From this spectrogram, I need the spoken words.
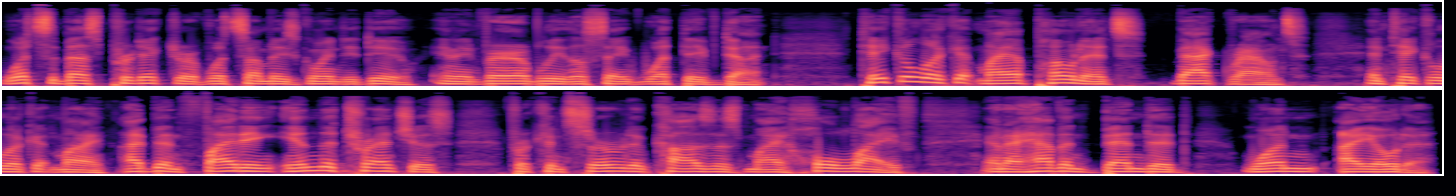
what's the best predictor of what somebody's going to do? And invariably, they'll say what they've done. Take a look at my opponent's backgrounds and take a look at mine. I've been fighting in the trenches for conservative causes my whole life, and I haven't bended one iota.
